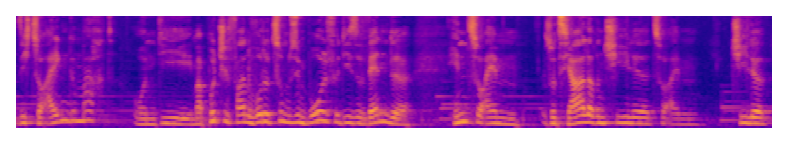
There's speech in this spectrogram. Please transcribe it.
sich zu eigen gemacht Und die Mapuche-Fahne wurde zum Symbol für diese Wende hin zu einem sozialeren Chile, zu einem Chile,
